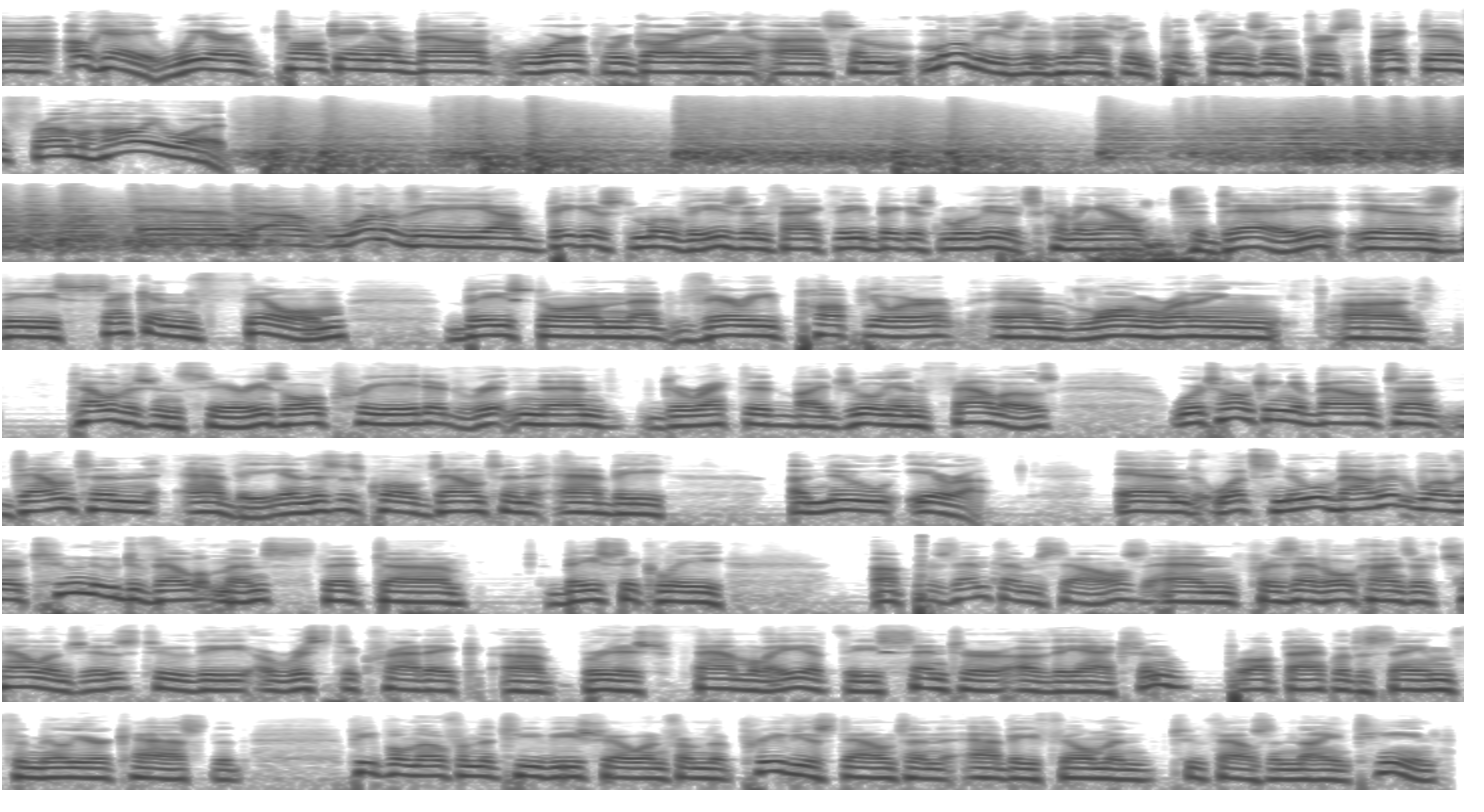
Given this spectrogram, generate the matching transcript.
Uh, okay, we are talking about work regarding uh, some movies that could actually put things in perspective from Hollywood. And uh, one of the uh, biggest movies, in fact, the biggest movie that's coming out today, is the second film based on that very popular and long running uh, television series, all created, written, and directed by Julian Fellowes. We're talking about uh, Downton Abbey, and this is called Downton Abbey A New Era. And what's new about it? Well, there are two new developments that uh, basically uh, present themselves and present all kinds of challenges to the aristocratic uh, British family at the center of the action, brought back with the same familiar cast that people know from the TV show and from the previous Downton Abbey film in 2019.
